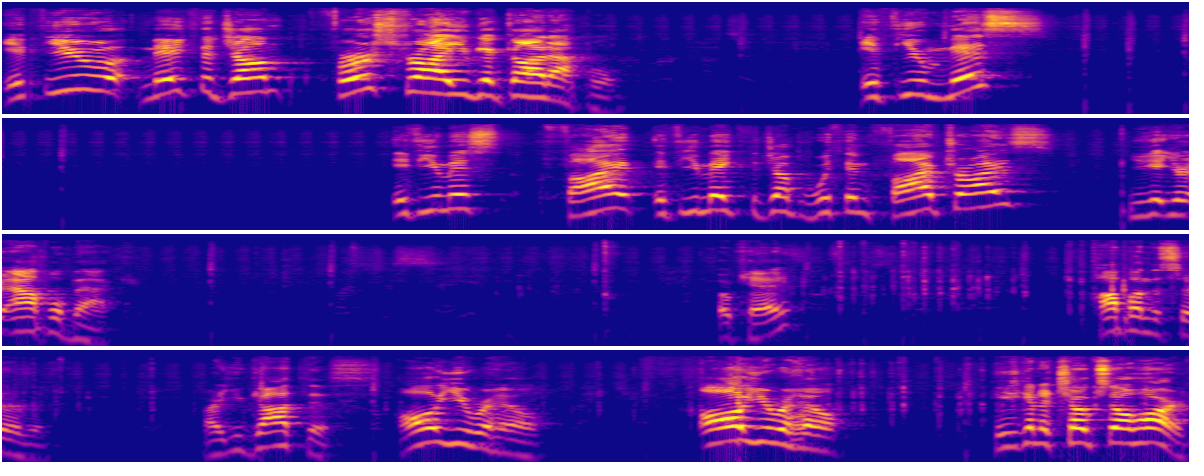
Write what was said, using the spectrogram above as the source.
if you make the jump, first try, you get God Apple. If you miss, if you miss five, if you make the jump within five tries, you get your apple back. Okay. Hop on the server. All right, you got this. All you, Rahil. All you, Rahil. He's gonna choke so hard.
